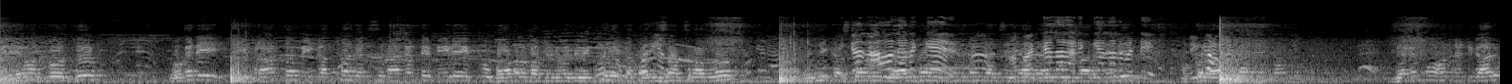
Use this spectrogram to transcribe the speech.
మీరు ఏమనుకోవద్దు. ఒకటి ఈ ప్రాంతం మీకు అంతా తెలుసు. నాకంటే మీరే ఎక్కువ బాధలు పడ్డటువంటి వ్యక్తులు గత ఐదు సంవత్సరాల్లో ఎన్ని కష్టాలు. జగన్మోహన్ రెడ్డి గారు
